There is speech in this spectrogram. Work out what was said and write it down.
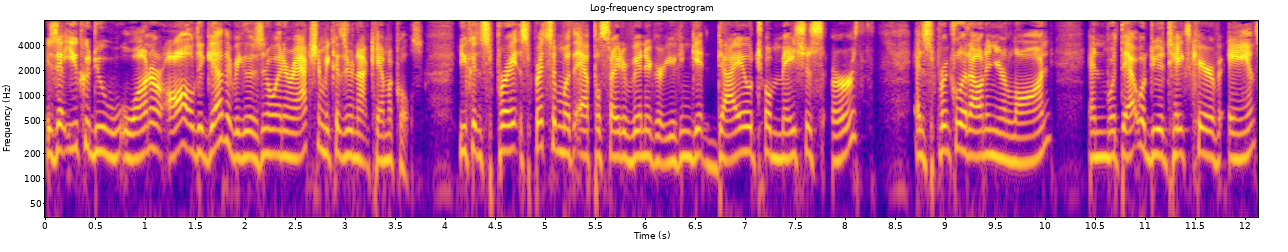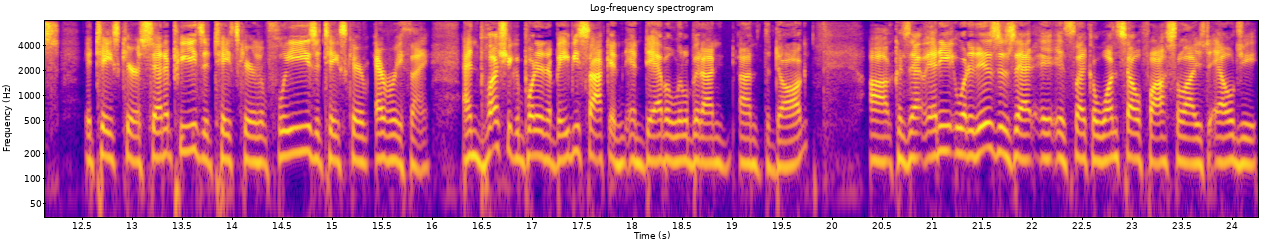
is that you could do one or all together because there's no interaction because they're not chemicals. You can spray spritz them with apple cider vinegar. You can get diatomaceous earth and sprinkle it out in your lawn. And what that will do, it takes care of ants, it takes care of centipedes, it takes care of fleas, it takes care of everything. And plus, you can put it in a baby sock and, and dab a little bit on on the dog because uh, that any what it is is that it's like a one cell fossilized algae,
